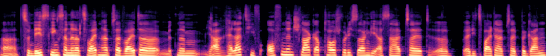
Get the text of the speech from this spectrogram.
äh, zunächst ging es dann in der zweiten Halbzeit weiter mit einem ja relativ offenen Schlagabtausch, würde ich sagen. Die erste Halbzeit, äh, äh die zweite Halbzeit begann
